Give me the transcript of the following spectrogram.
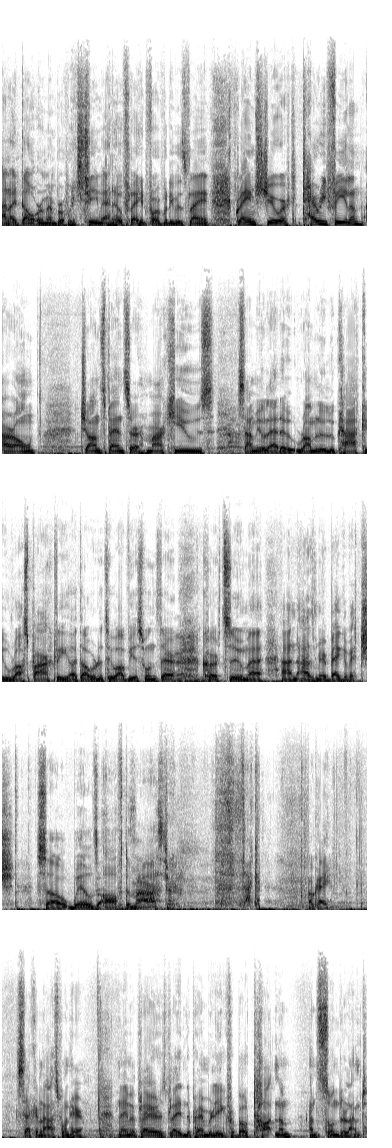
And I don't remember which team Eto'o played for, but he was playing. Graham Stuart, Terry Phelan, our own, John Spencer, Mark Hughes, Samuel Eto'o, Romelu Lukaku, Ross Barkley, I thought were the two obvious ones there. Kurt Zouma and Asmir Begovic. So Will's off the mark. Okay. Second last one here. Name a player who's played in the Premier League for both Tottenham and Sunderland.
